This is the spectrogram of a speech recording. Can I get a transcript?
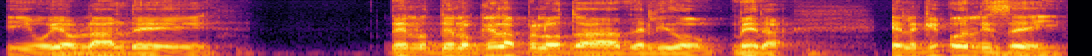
y voy a hablar de, de, lo, de lo que es la pelota del Lidón. Mira, el equipo del Licey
